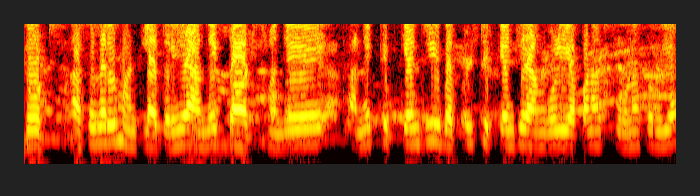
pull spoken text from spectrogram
डॉट्स असं जरी म्हटलं तरी हे अनेक डॉट्स म्हणजे अनेक ठिपक्यांची बत्तीस ठिपक्यांची रांगोळी आपण आज पूर्ण करूया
